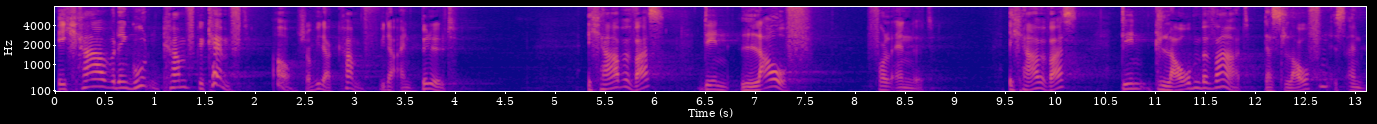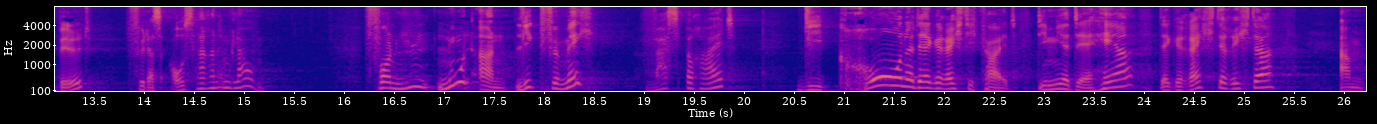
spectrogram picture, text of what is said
ich habe den guten Kampf gekämpft. Oh, schon wieder Kampf, wieder ein Bild. Ich habe was? Den Lauf vollendet. Ich habe was? Den Glauben bewahrt. Das Laufen ist ein Bild für das Ausharren im Glauben. Von nun an liegt für mich was bereit? Die Krone der Gerechtigkeit, die mir der Herr, der gerechte Richter, am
